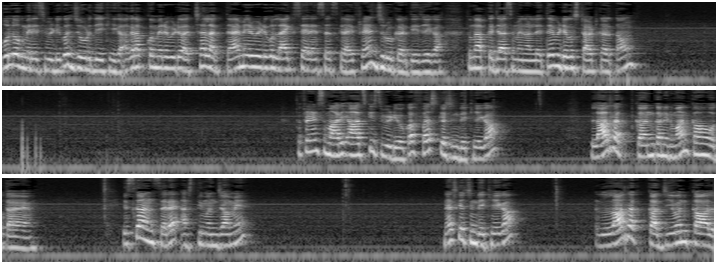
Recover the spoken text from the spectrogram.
वो लोग मेरे इस वीडियो को ज़रूर देखिएगा अगर आपको मेरा वीडियो अच्छा लगता है, मेरे वीडियो को like share and subscribe friend ज़रूर कर दीजिएगा। तो मैं आपका ज़्यादा समय न लेते वीडियो को स्टार्ट करता हूँ। तो फ्रेंड्स हमारी आज की इस वीडियो का फ़र्स्ट क्वेश्चन देखिएगा। लाल रक्त कण का निर्माण कहा होता है? इसका आंसर है अस्थिमंजा में। नेक्स्ट क्वेश्चन देखिएगा। लाल रक्त का जीवन काल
